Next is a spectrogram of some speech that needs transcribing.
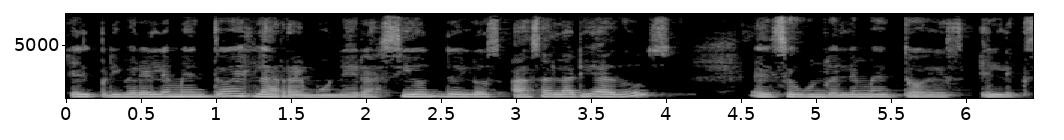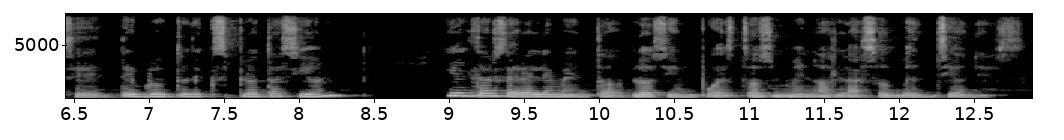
El primer elemento es la remuneración de los asalariados, el segundo elemento es el excedente bruto de explotación y el tercer elemento los impuestos menos las subvenciones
